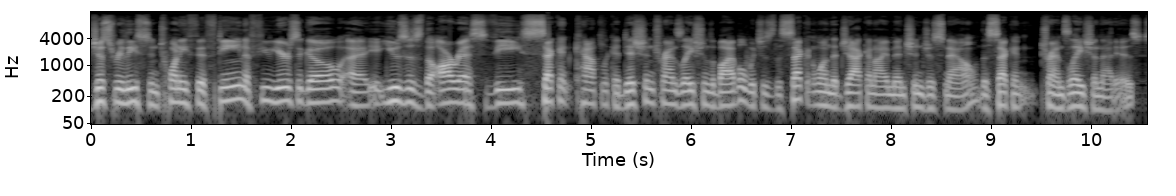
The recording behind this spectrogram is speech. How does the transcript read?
just released in 2015, a few years ago. Uh, it uses the RSV Second Catholic Edition translation of the Bible, which is the second one that Jack and I mentioned just now, the second translation, that is.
